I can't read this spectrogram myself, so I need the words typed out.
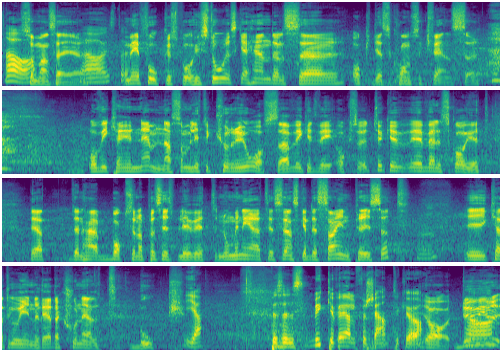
ja. som man säger. Ja, med fokus på historiska händelser och dess konsekvenser. Och vi kan ju nämna som lite kuriosa, vilket vi också tycker är väldigt skojigt, det är att den här boxen har precis blivit nominerad till Svenska designpriset Mm. I kategorin redaktionellt bok. Ja, precis. Mycket välförtjänt tycker jag. Ja, du, Ja. Är, ju-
